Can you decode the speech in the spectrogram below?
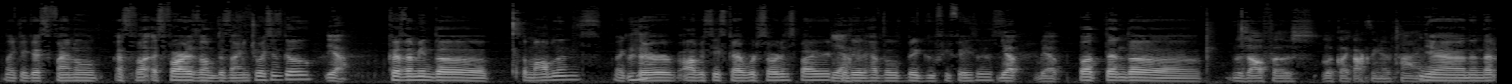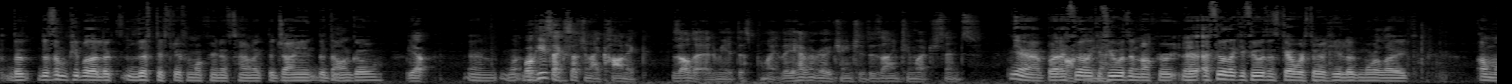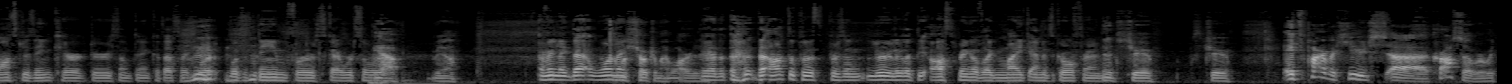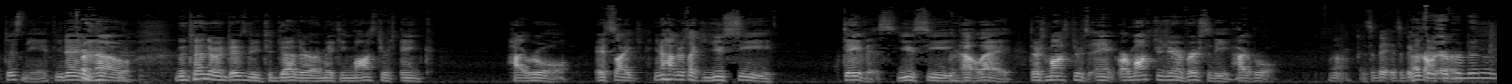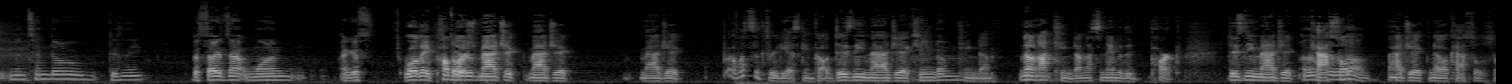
like I guess final as far as far as um design choices go. Yeah. Because I mean the the Moblins, like they're obviously Skyward Sword inspired. Mm-hmm. Yeah. They have those big goofy faces. Yep. Yep. But then the The Zalfos look like Ocarina of Time. yeah, and then that the, there's some people that look lifted straight from Ocarina of Time, like the giant, the Dongo, Yep. and what, Well, he's like such an iconic Zelda enemy at this point. They haven't really changed his design too much since. yeah. But I feel like if he was in Ocarina, I feel like if he was in Skyward Sword, he looked more like a Monsters Inc. character or something, because that's like what was the theme for Skyward Sword. Yeah. Yeah. I mean, like that one, like choked on my water there. yeah, the, the octopus person literally looked like the offspring of like Mike and his girlfriend. It's true. It's true. It's part of a huge uh, crossover with Disney. If you didn't know, Nintendo and Disney together are making Monsters Inc. Hyrule. It's like you know how there's like UC Davis, UC LA. There's Monsters Inc. or Monsters University Hyrule. No. It's a bit. It's a big Has crossover. there ever been a Nintendo Disney besides that one? I guess well, they published Story- Magic, Magic, Magic. oh, What's the 3DS game called? Disney Magic Kingdom. Kingdom. No, not Kingdom. That's the name of the park. Disney Magic that's what it was Castle. Magic. No, Castle's.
